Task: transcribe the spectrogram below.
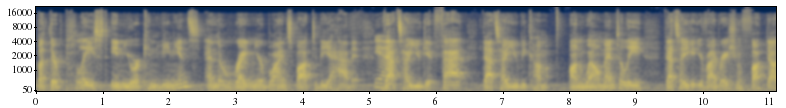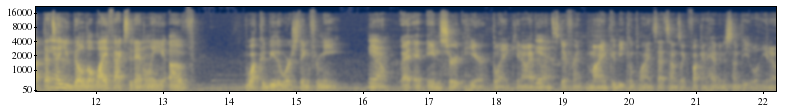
but they're placed in your convenience and they're right in your blind spot to be a habit. Yeah. That's how you get fat. That's how you become unwell mentally. That's how you get your vibration fucked up. That's how you build a life accidentally of what could be the worst thing for me. You Yeah. know, a- a- insert here blank. You know, everyone's different. Mine could be compliance. That sounds like fucking heaven to some people. You know.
